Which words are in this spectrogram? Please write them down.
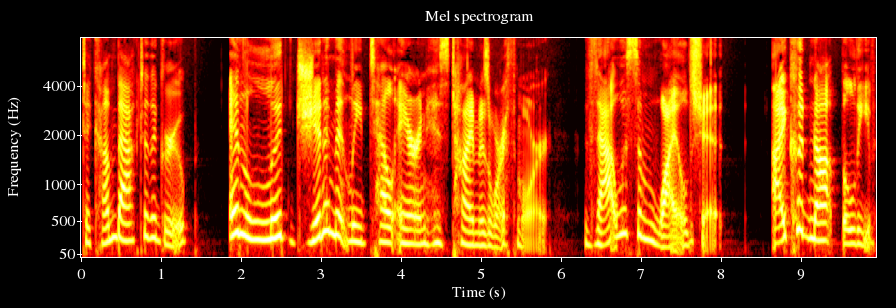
to come back to the group and legitimately tell Aaron his time is worth more. That was some wild shit. I could not believe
